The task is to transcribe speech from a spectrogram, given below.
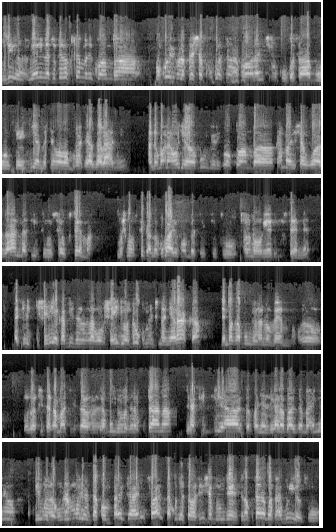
Ndio, yani nachotaka kusema ni kwamba kwa kweli kuna presha kubwa sana kwa wananchi huku, kwa sababu KG amesema mambo yake hadharani, na ndio maana hoja ya wabunge ilikuwa kwamba kama ilishakuwa hadharani na sisi turuhusiwe kusema. Mheshimiwa Spika amekubali kwamba sisi tutoe maoni yetu tuseme, lakini kisheria kabisa, sasa kwa ushahidi wa dokumenti na nyaraka ni mpaka bunge la Novemba. Kwa hiyo mwezi wa tisa kamati za bunge huwa zinakutana zinapitia, zitafanya ziara baadhi ya maeneo wa kumi na moja zitakompile taarifa zitakuja zitawasilisha bungeni. Tunakutana kwa sababu hiyo tu,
